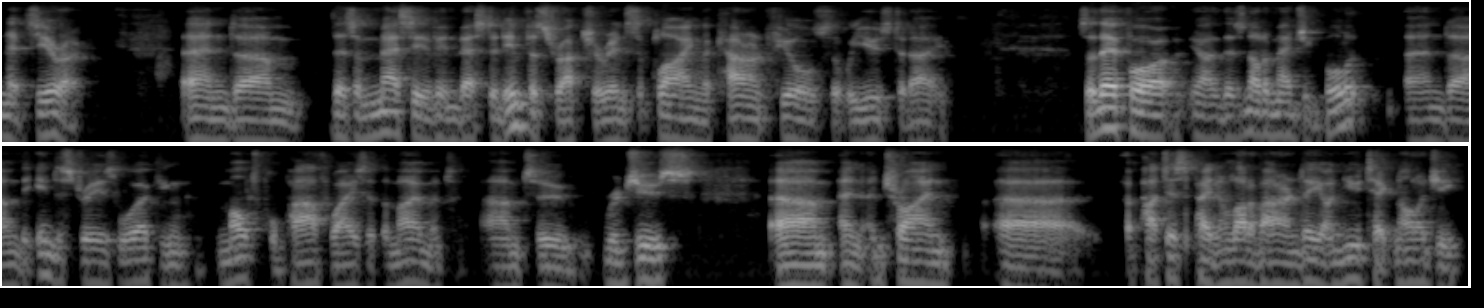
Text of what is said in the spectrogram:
net zero. And um, there's a massive invested infrastructure in supplying the current fuels that we use today. So therefore, you know, there's not a magic bullet, and um, the industry is working multiple pathways at the moment um, to reduce um, and, and, try and uh, participate in a lot of R&D on new technology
